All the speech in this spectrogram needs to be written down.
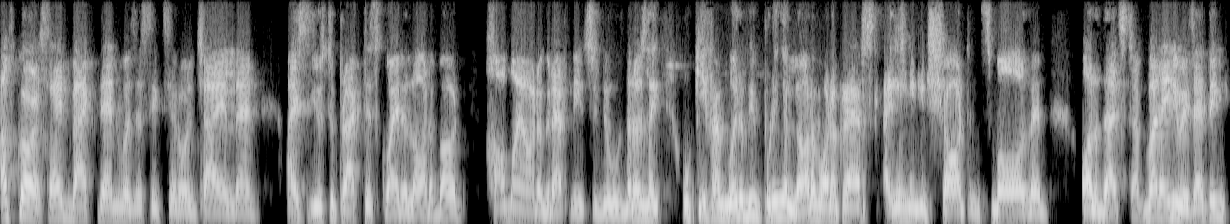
of course, right back then was a six year old child and I used to practice quite a lot about how my autograph needs to do. Then I was like, okay, if I'm going to be putting a lot of autographs, I just make it short and small and all of that stuff. But anyways, I think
